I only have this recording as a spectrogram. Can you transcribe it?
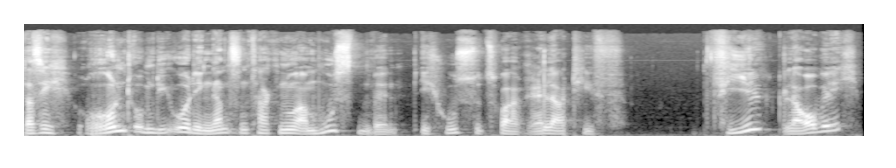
dass ich rund um die Uhr den ganzen Tag nur am Husten bin. Ich huste zwar relativ viel, glaube ich,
